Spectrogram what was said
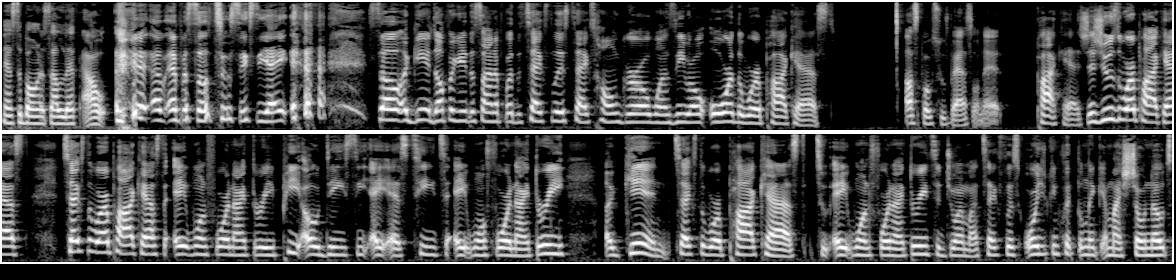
That's the bonus I left out of episode 268. so again, don't forget to sign up for the text list. Text homegirl10 or the word podcast. I spoke too fast on that podcast. Just use the word podcast. Text the word podcast to 81493 P O D C A S T to 81493. Again, text the word podcast to 81493 to join my text list, or you can click the link in my show notes.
